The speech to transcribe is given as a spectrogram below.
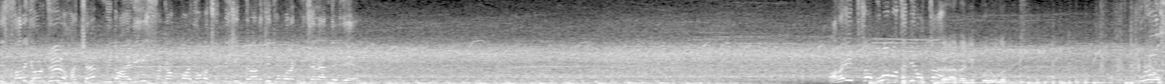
Evet sarı gördü. Hakem müdahaleyi sakatlığa yol açabilecek bir hareket olarak nitelendirdi. Arayıp da bulamadı bir nokta. Beraberlik golü olabilir. Vuruş.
